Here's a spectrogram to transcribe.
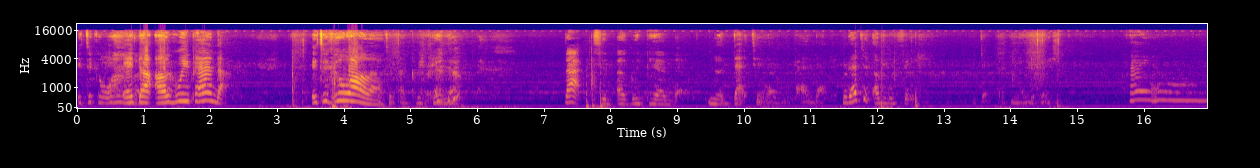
It's a koala. It's an ugly panda. It's a koala. It's an ugly panda. That's an ugly panda. no, that's an ugly panda. No, that's an ugly fish. That's that's an ugly fish. Hi,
